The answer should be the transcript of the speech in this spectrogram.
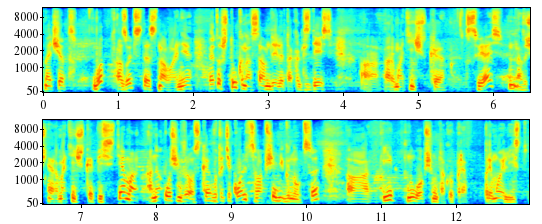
Значит, вот азотистое основание. Эта штука, на самом деле, так как здесь а, ароматическая связь, а, точнее, ароматическая пи-система, она очень жесткая. Вот эти кольца вообще не гнутся. А, и, ну, в общем, такой прям прямой лист.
